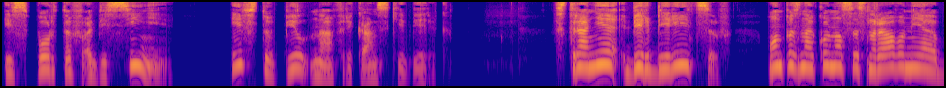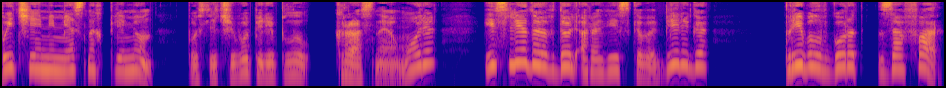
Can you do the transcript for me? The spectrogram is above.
из портов Абиссинии, и вступил на африканский берег. В стране берберийцев он познакомился с нравами и обычаями местных племен, после чего переплыл Красное море и, следуя вдоль Аравийского берега, прибыл в город Зафар,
